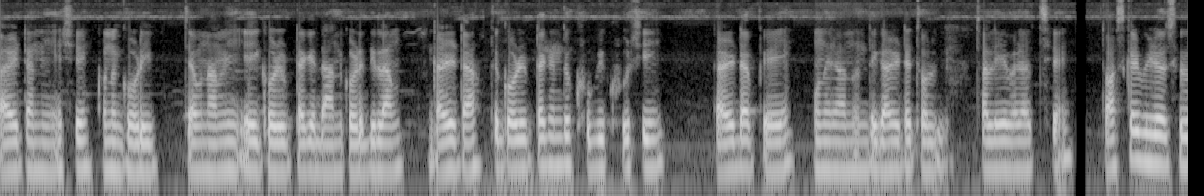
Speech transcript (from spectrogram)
গাড়িটা নিয়ে এসে কোনো গরিব, যেমন আমি এই গরিবটাকে দান করে দিলাম গাড়িটা, তো গরিবটা কিন্তু খুবই খুশি। গাড়িটা পেয়ে মনের আনন্দে গাড়িটা চল, চালিয়ে বেড়াচ্ছে। তো আজকের ভিডিও ছিল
